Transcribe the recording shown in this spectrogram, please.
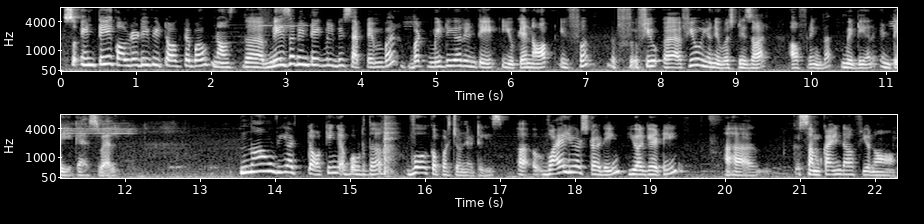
So intake already we talked about. Now the major intake will be September, but mid-year intake you can opt if a few uh, few universities are offering the mid-year intake as well. Now we are talking about the work opportunities. Uh, while you are studying, you are getting uh, some kind of you know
